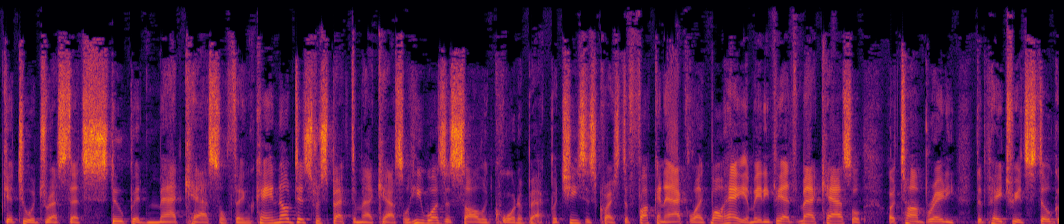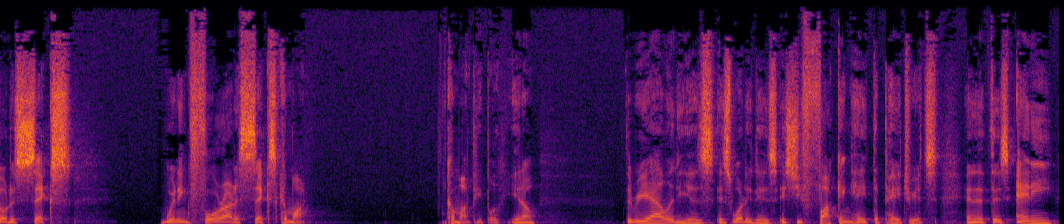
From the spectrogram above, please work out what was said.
get to address that stupid Matt Cassel thing. Okay, no disrespect to Matt Cassel. He was a solid quarterback, but Jesus Christ, to fucking act like, well, hey, I mean, if you had Matt Cassel or Tom Brady, the Patriots still go to six, winning four out of six. Come on. Come on, people, you know. The reality is, is what it is, is you fucking hate the Patriots. And if there's any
